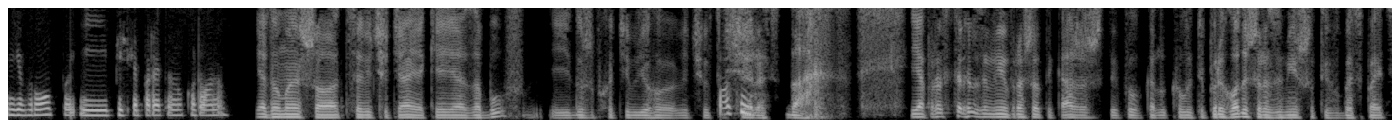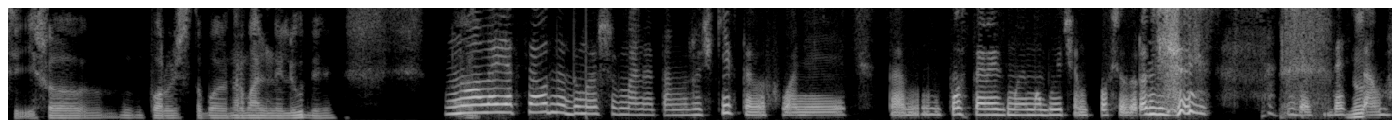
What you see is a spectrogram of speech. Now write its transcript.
Європи і після перетину кордону. Я думаю, що це відчуття, яке я забув, і дуже б хотів його відчути Спокій? ще раз. Да. Я просто розумію, про що ти кажеш. Типу, коли ти приходиш, розумієш, що ти в безпеці і що поруч з тобою нормальні люди. Ну, але я все одно думаю, що в мене там жучки в телефоні, і там постери з моїм обличчям повсюди розвішені. Десь, десь ну, там.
